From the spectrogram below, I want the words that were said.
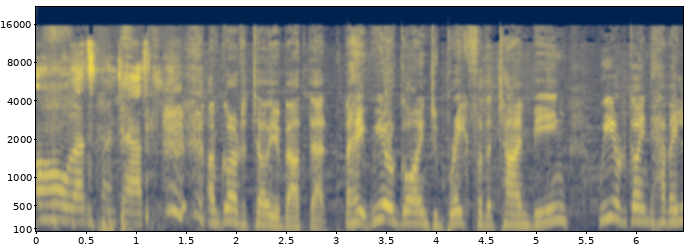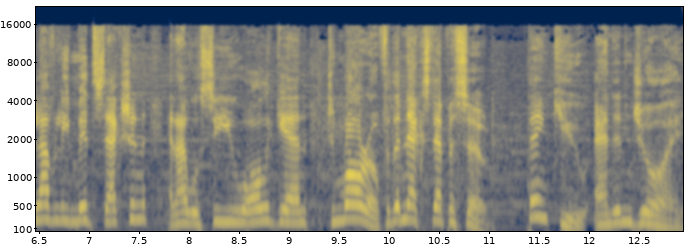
Oh, that's fantastic. I'm going to have to tell you about that. But hey, we are going to break for the time being. We are going to have a lovely midsection, and I will see you all again tomorrow for the next episode. Thank you and enjoy.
